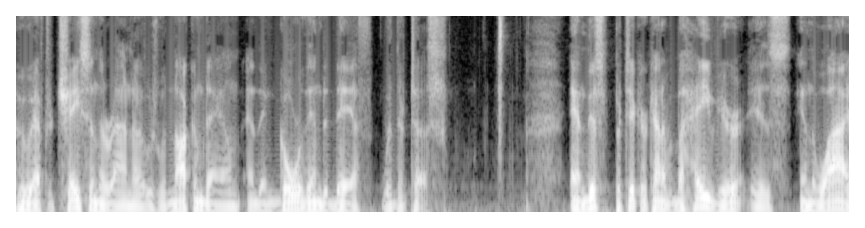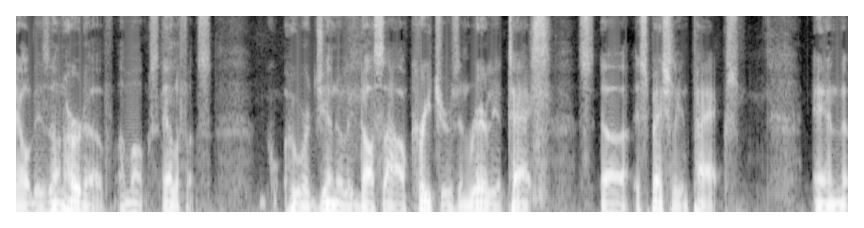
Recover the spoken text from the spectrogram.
who, after chasing the rhinos, would knock them down and then gore them to death with their tusks. And this particular kind of behavior is in the wild is unheard of amongst elephants, who are generally docile creatures and rarely attack, uh, especially in packs and uh,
